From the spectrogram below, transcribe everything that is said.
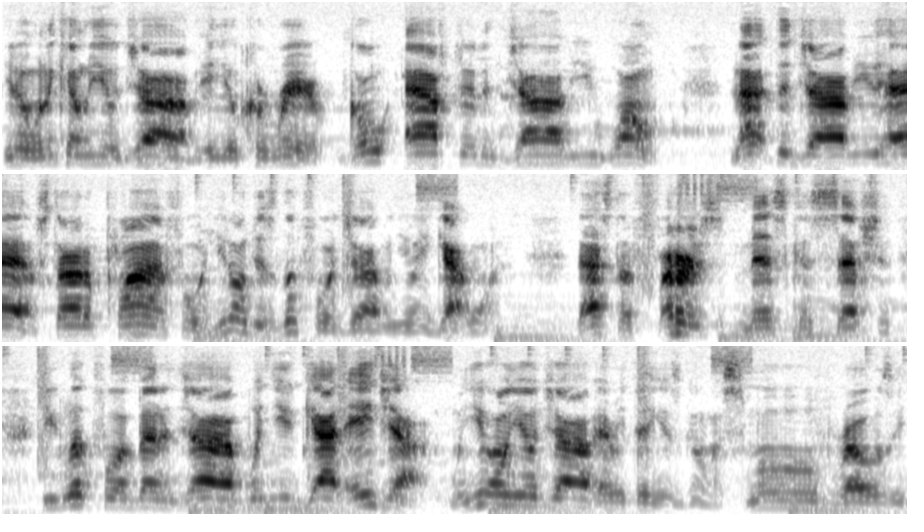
You know, when it comes to your job, in your career, go after the job you want, not the job you have. Start applying for it. You don't just look for a job when you ain't got one. That's the first misconception. You look for a better job when you got a job. When you own your job, everything is going smooth, rosy.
